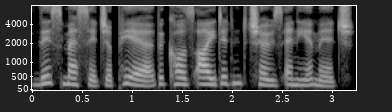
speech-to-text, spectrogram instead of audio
This message appear because I didn't choose any image.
